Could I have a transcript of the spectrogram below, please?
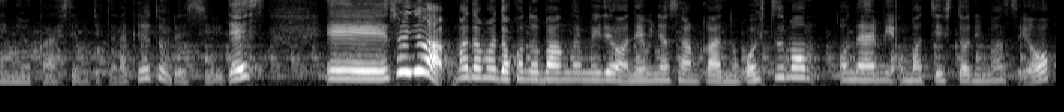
入会してみていただけると嬉しいです、えー、それではまだまだこの番組ではね皆さんからのご質問お悩みお待ちしておりますよ、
